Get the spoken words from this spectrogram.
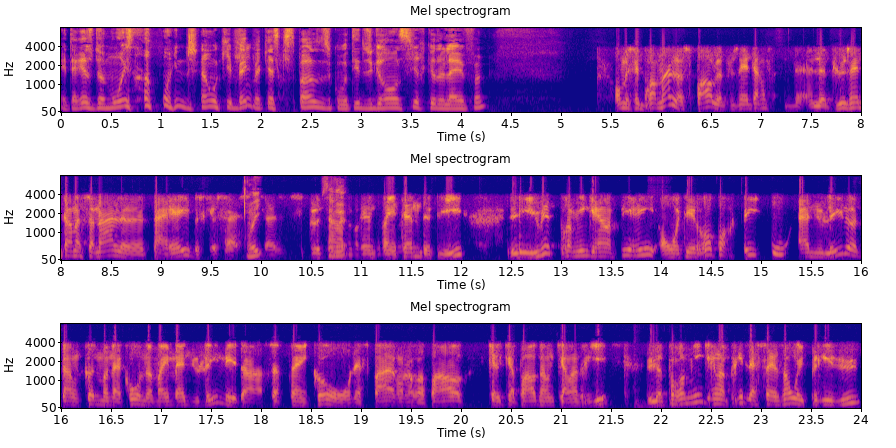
intéresse de moins en moins de gens au Québec, mais qu'est-ce qui se passe du côté du grand cirque de la F1? Oh, mais c'est probablement le sport le plus, inter- le plus international euh, pareil, parce que ça, Oui. ça dans à peu près une vingtaine de pays. Les huit premiers Grands Prix ont été reportés ou annulés. Là. Dans le cas de Monaco, on a même annulé, mais dans certains cas, on espère un report quelque part dans le calendrier. Le premier Grand Prix de la saison est prévu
